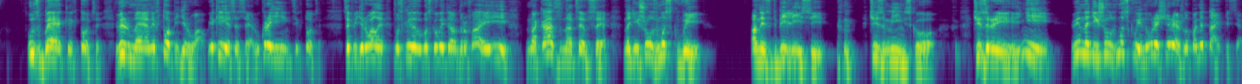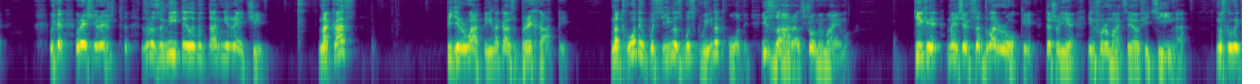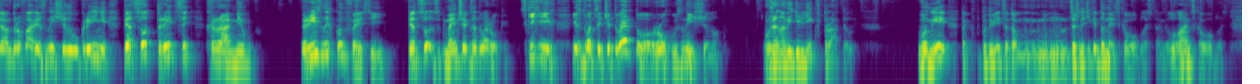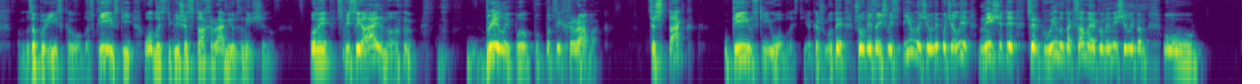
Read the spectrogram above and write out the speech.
Узбеки, хто це? Вірмени, хто підірвав? Який СССР? Українці, хто це? Це підірвали москви, московити андрофаги, і наказ на це все надійшов з Москви, а не з Тбілісі, чи з Мінського, чи з Риги. Ні. Він надійшов з Москви. Ну, врешті-решт, ну пам'ятайтеся. Врешті-решт, зрозумійте елементарні речі. Наказ підірвати і наказ брехати. Надходив постійно з Москви і надходить. І зараз що ми маємо? Тільки менше як за два роки, те, що є інформація офіційна, московити андрофаги знищили в Україні 530 храмів різних конфесій. 500, менше як за два роки. Скільки їх із 24-го року знищено, вже навіть і лік втратили. Вони, так подивіться, там це ж не тільки Донецька область, там і Луганська область, Запорізька область, в Київській області більше ста храмів знищено. Вони спеціально били по, по, по цих храмах. Це ж так у Київській області, я кажу. Оте, що вони зайшли з півночі, вони почали нищити церквину так само, як вони нищили там у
